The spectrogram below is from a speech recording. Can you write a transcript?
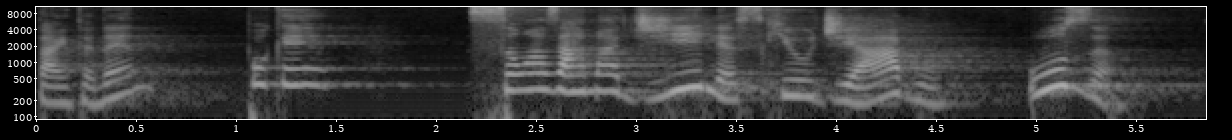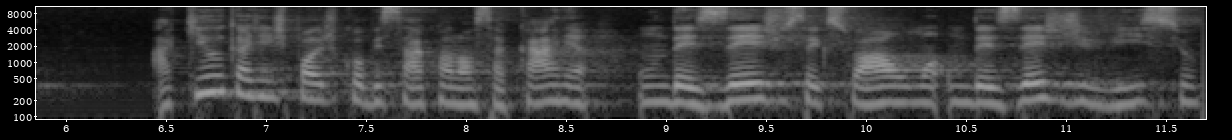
Tá entendendo? Porque são as armadilhas que o diabo usa. Aquilo que a gente pode cobiçar com a nossa carne, um desejo sexual, uma, um desejo de vício,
